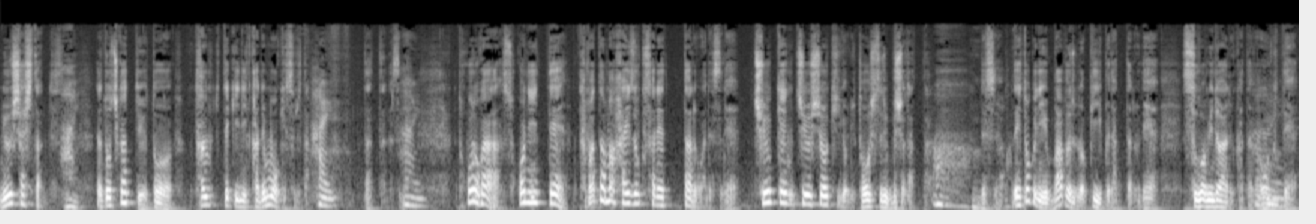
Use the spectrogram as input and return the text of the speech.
入社したんです。はい、どっちかっていうと、短期的に金儲けするためだったんですね。はい、ところが、そこに行って、たまたま配属されたのがですね、中堅中小企業に投資する部署だった。ですよ。で、特にバブルのピープだったので、凄みのある方が多くて、はい、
